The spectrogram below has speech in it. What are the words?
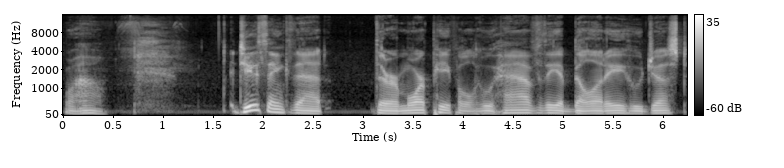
Wow. Do you think that there are more people who have the ability who just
